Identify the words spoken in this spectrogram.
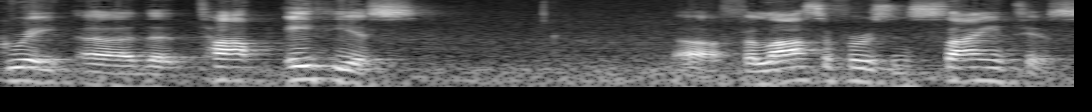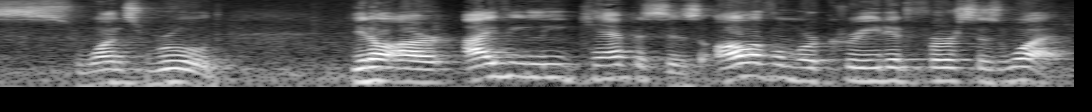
great, uh, the top atheists, uh, philosophers, and scientists once ruled. You know, our Ivy League campuses, all of them were created first as what?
